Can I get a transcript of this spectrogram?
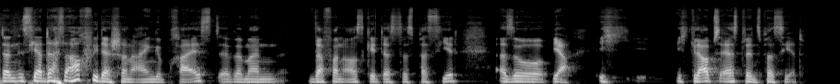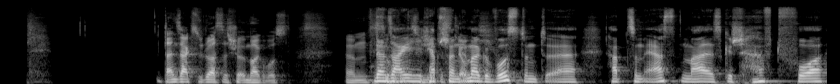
dann ist ja das auch wieder schon eingepreist, äh, wenn man davon ausgeht, dass das passiert. Also ja, ich, ich glaube es erst, wenn es passiert. Dann sagst du, du hast es schon immer gewusst. Ähm, Dann so sage ich, ich habe schon immer ich. gewusst und äh, habe zum ersten Mal es geschafft, vor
